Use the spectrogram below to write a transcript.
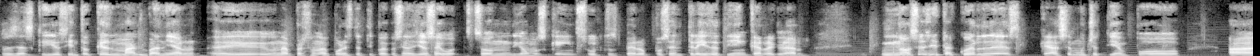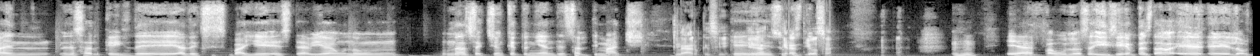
Pues es que yo siento que es mal banear eh, una persona por este tipo de cuestiones. Yo sé, son, digamos que insultos, pero pues entre ellos se tienen que arreglar. No sé si te acuerdes que hace mucho tiempo ah, en los arcades de Alex Valle este, había uno, una sección que tenían de Salty Match. Claro que sí, que era grandiosa. Era fabulosa y siempre estaba el, el Lord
